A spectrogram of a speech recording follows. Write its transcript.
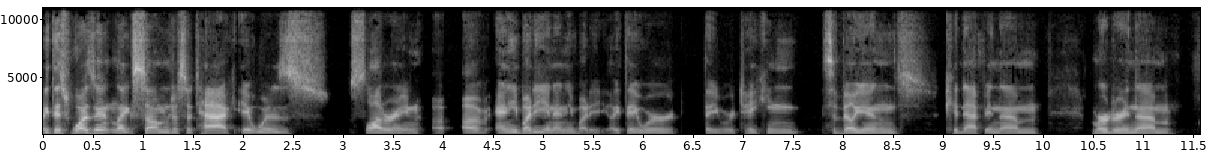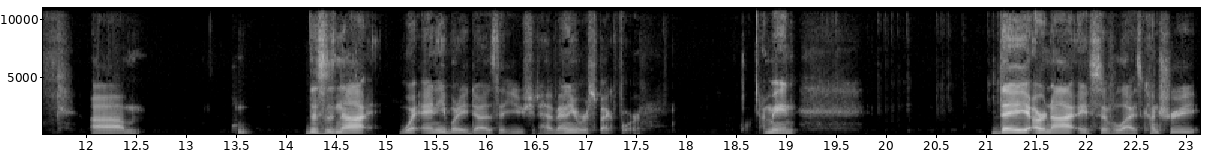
Like this wasn't like some just attack. It was slaughtering of anybody and anybody. Like they were they were taking civilians, kidnapping them, murdering them. Um, this is not what anybody does that you should have any respect for. I mean, they are not a civilized country.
